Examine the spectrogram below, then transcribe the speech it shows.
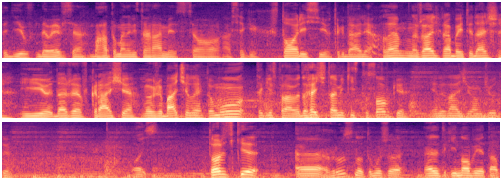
сидів, дивився. Багато в мене в інстаграмі з цього всяких сторісів і так далі. Але на жаль, треба йти далі. І навіть в краще ви вже бачили. Тому такі справи. До речі, там якісь тусовки. Я не знаю, чи вам чути. Ось. Трошечки е, грустно, тому що в мене такий новий етап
